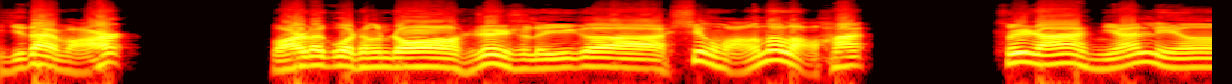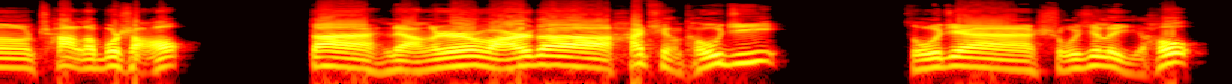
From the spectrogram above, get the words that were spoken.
一带玩玩的过程中认识了一个姓王的老汉。虽然年龄差了不少，但两个人玩的还挺投机。逐渐熟悉了以后，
